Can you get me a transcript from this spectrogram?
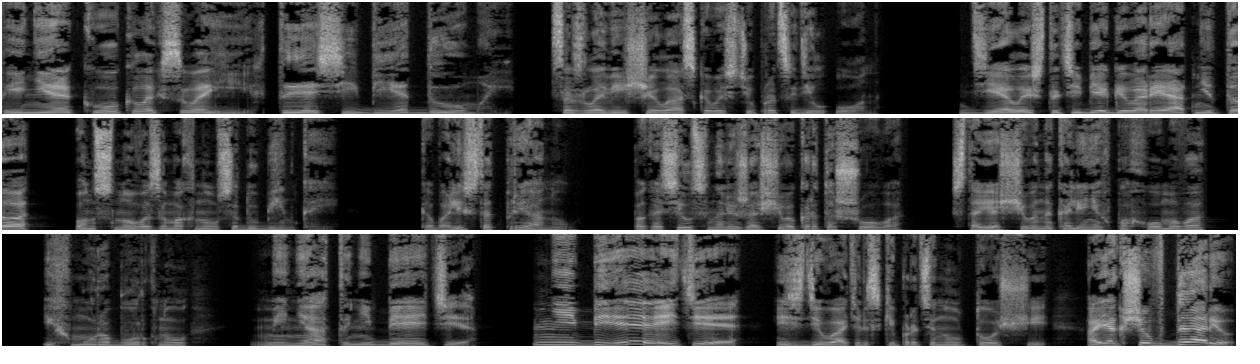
«Ты не о куклах своих, ты о себе думай со зловещей ласковостью процедил он. «Делай, что тебе говорят, не то...» Он снова замахнулся дубинкой. Каббалист отпрянул, покосился на лежащего Карташова, стоящего на коленях Пахомова, и хмуро буркнул «Меня-то не бейте!» «Не бейте!» — издевательски протянул Тощий. «А я еще вдарю!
